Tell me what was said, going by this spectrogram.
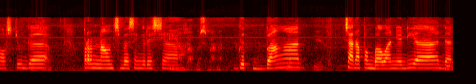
Host juga pronounce bahasa Iya, Inggrisnya bagus banget. good banget Iya. cara pembawaannya dia dan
